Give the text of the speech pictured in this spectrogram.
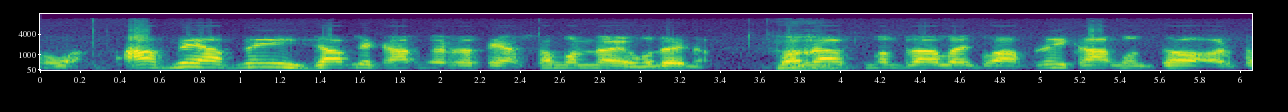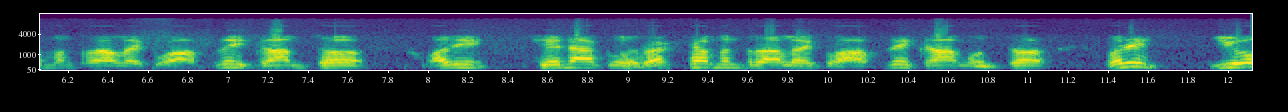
आफ्नै आफ्नै हिसाबले काम गरेर त्यहाँ समन्वय हुँदैन। परराष्ट्र मन्त्रालयको आफ्नै काम हुन्छ अर्थ मन्त्रालयको आफ्नै काम छ अनि सेनाको रक्षा मन्त्रालयको आफ्नै काम हुन्छ भने यो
